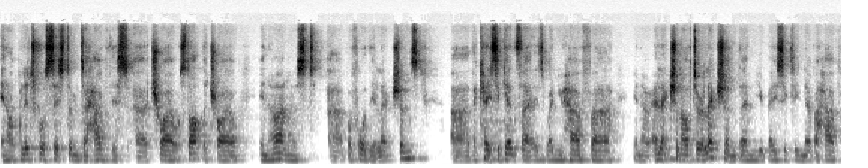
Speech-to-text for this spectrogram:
in our political system to have this uh, trial, start the trial in earnest uh, before the elections. Uh, the case against that is when you have, you know, election after election, then you basically never have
